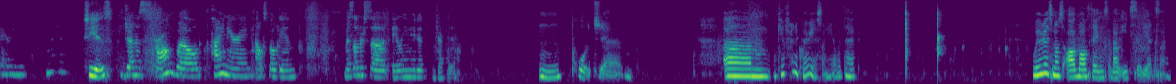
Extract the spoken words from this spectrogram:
Aries. She is. Jen is strong willed, pioneering, outspoken, misunderstood, alienated, rejected. Mm, poor Jen. Um, I can't find Aquarius on here. What the heck? Weirdest, most oddball things about each zodiac sign.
